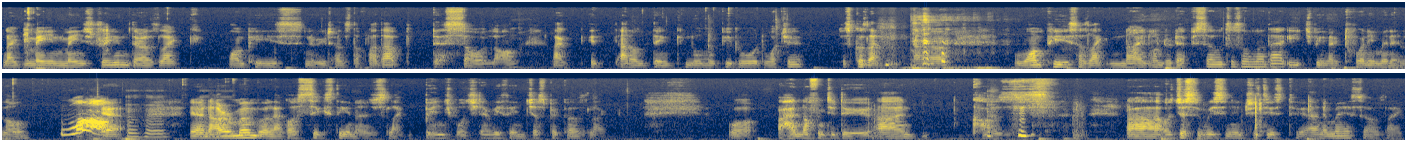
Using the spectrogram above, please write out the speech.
like main mainstream, there's like One Piece, Naruto, and stuff like that. They're so long. Like it, I don't think normal people would watch it just because like uh, One Piece has like 900 episodes or something like that, each being like 20 minute long. What? Yeah, hmm yeah. And I Mhm. remember like I was 16 and I just like binge watched everything just because like, well, I had nothing to do and because uh, I was just recently introduced to anime, so I was like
